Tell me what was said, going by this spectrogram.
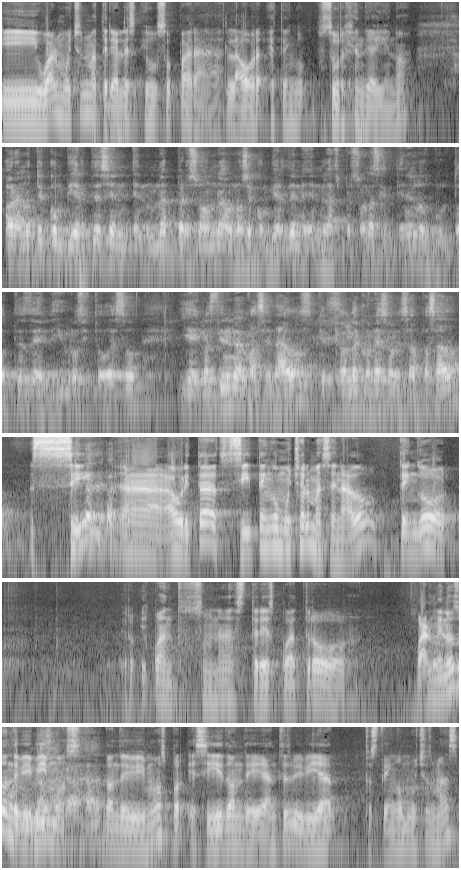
Y igual muchos materiales que uso para la obra que tengo surgen de ahí, ¿no? Ahora, ¿no te conviertes en, una persona o no se convierten en las personas que tienen los bultotes de libros y todo eso y ahí los tienen almacenados? ¿Qué, onda con eso? ¿Les ha pasado? Sí, ah, ahorita sí tengo mucho almacenado. Tengo, ¿cuántos? Unas tres, cuatro, al menos donde vivimos, donde vivimos, porque sí, donde antes vivía, pues tengo muchos más.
